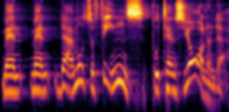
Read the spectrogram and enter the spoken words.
Men, men däremot så finns potentialen där.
